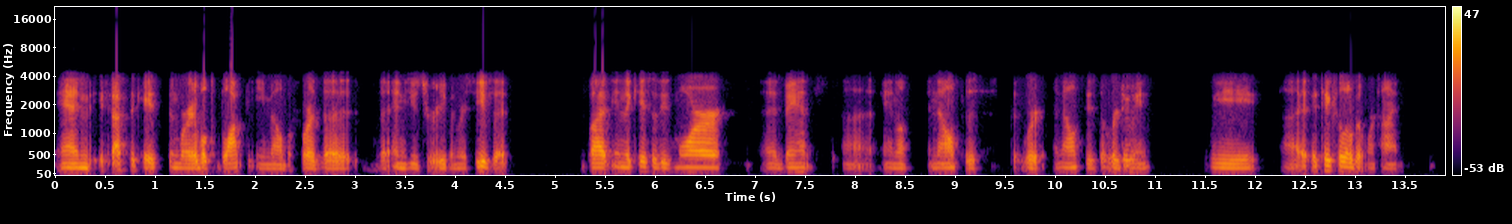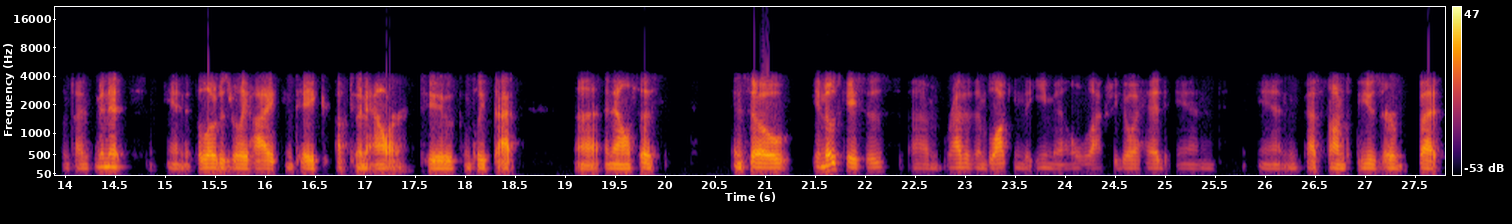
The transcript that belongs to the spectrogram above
And if that's the case, then we're able to block the email before the, the end user even receives it. But in the case of these more advanced uh, anal- analysis that we're analyses that we're doing, we uh, it takes a little bit more time, sometimes minutes, and if the load is really high, it can take up to an hour to complete that uh, analysis. And so in those cases, um, rather than blocking the email, we'll actually go ahead and and pass it on to the user. But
